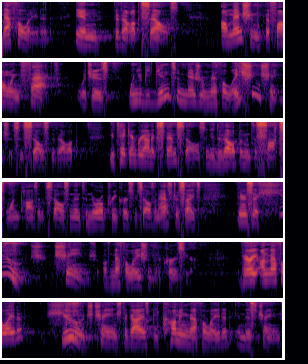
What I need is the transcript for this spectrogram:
methylated in developed cells. I'll mention the following fact, which is when you begin to measure methylation changes as cells develop, you take embryonic stem cells and you develop them into SOX1 positive cells and then to neural precursor cells and astrocytes. There's a huge change of methylation that occurs here. Very unmethylated, huge change to guys becoming methylated in this change,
